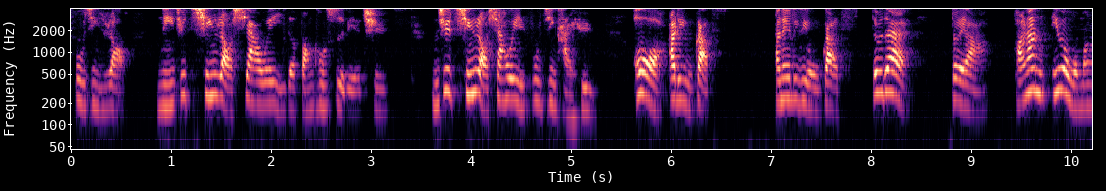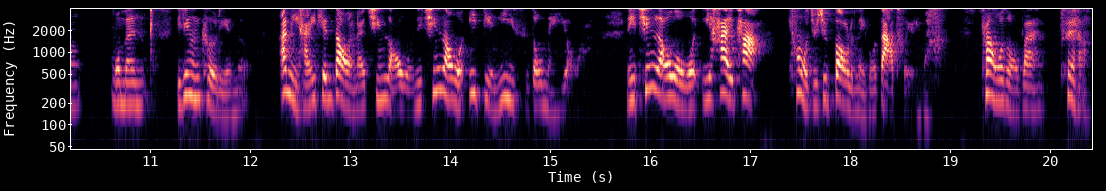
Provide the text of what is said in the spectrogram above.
附近绕，你去侵扰夏威夷的防空识别区，你去侵扰夏威夷附近海域，哦，阿里有 guts。阿内利利无盖子，对不对？对啊，好，那因为我们我们已经很可怜了啊！你还一天到晚来侵扰我，你侵扰我一点意思都没有啊！你侵扰我，我一害怕，那我就去抱了美国大腿了嘛，不然我怎么办？对啊。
